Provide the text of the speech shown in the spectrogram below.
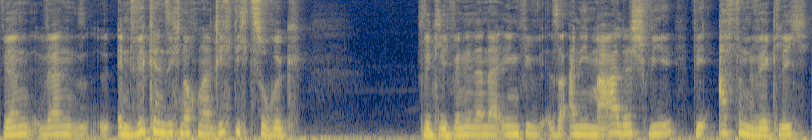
werden, werden, entwickeln sich noch mal richtig zurück. Wirklich, wenn die dann da irgendwie so animalisch wie, wie Affen wirklich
